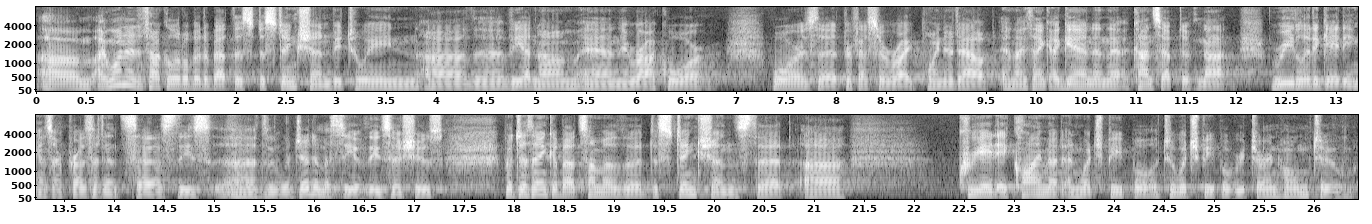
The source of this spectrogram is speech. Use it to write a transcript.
Um, I wanted to talk a little bit about this distinction between uh, the Vietnam and Iraq War wars that Professor Wright pointed out. And I think, again, in the concept of not relitigating, as our president says, these, uh, the legitimacy of these issues, but to think about some of the distinctions that uh, create a climate in which people, to which people return home to.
